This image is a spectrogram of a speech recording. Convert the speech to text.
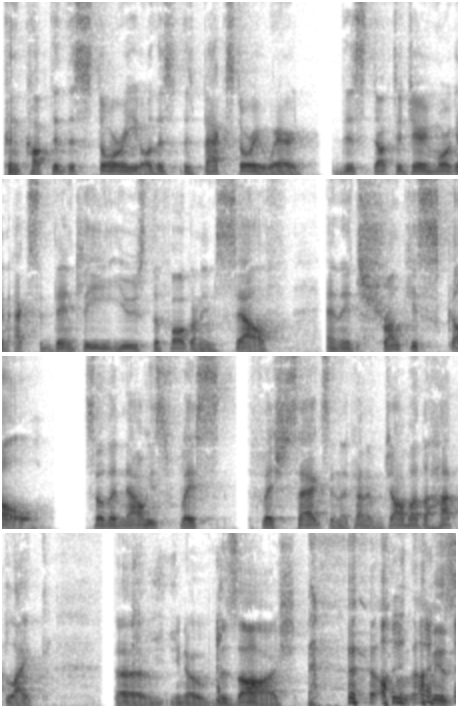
concocted this story or this this backstory where this Dr. Jerry Morgan accidentally used the fog on himself, and it shrunk his skull so that now his flesh flesh sags in a kind of Jabba the Hutt like, um, you know, visage on, on his.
